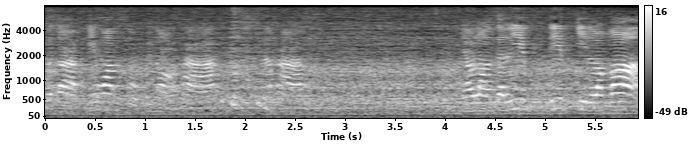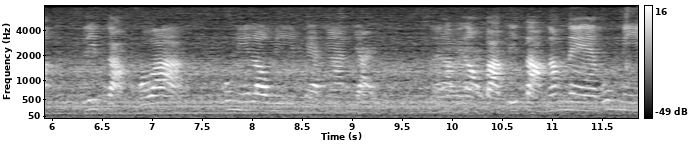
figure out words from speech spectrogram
แล้วก็มีความสุขไปหน่อยค่ะนะคะ เดี๋ยวเราจะรีบรีบกินแล้วก็รีบกลับ เพราะว่าพรุ่งนี้เรามีแผนงานใหญ่นะคะพี่น้องฝากติดตามน้ำแน่พรุ่งนี้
